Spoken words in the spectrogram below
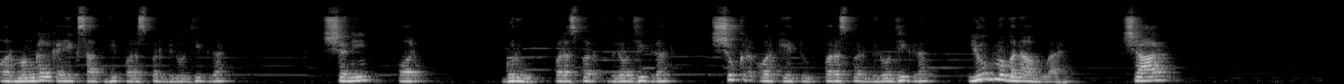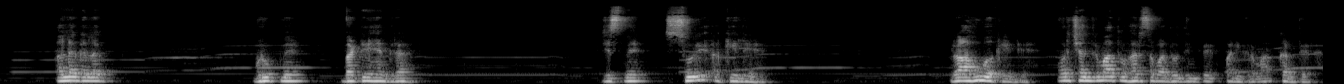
और मंगल का एक साथ भी परस्पर विरोधी ग्रह, शनि और गुरु परस्पर विरोधी ग्रह, शुक्र और केतु परस्पर विरोधी ग्रह, युग्म बना हुआ है। चार अलग अलग ग्रुप में बटे हैं ग्रह, जिसमें सूर्य अकेले हैं, राहु अकेले हैं। और चंद्रमा तो हर सवा दो दिन पे परिक्रमा करते रहते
